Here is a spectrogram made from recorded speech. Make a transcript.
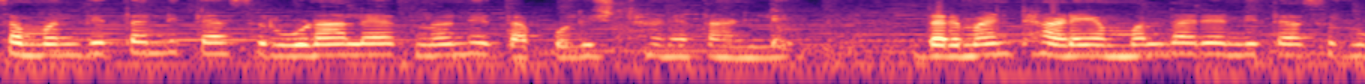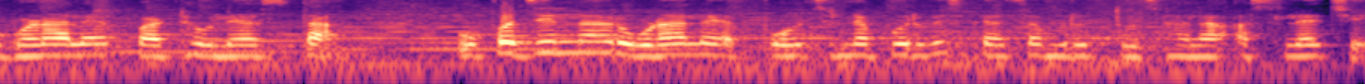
संबंधितांनी त्यास रुग्णालयात न नेता पोलीस ठाण्यात आणले. दरम्यान ठाणे अंमलदार यांनी त्यास रुग्णालयात पाठवले असता उपजिल्हा रुग्णालयात पोहोचण्यापूर्वीच त्याचा मृत्यू झाला असल्याचे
